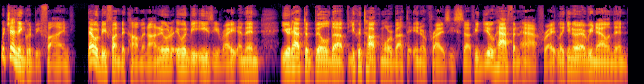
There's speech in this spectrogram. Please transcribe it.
which I think would be fine that would be fun to comment on. It would it would be easy, right? And then you would have to build up. You could talk more about the enterprisey stuff. You do half and half, right? Like you know, every now and then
